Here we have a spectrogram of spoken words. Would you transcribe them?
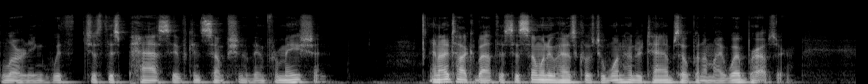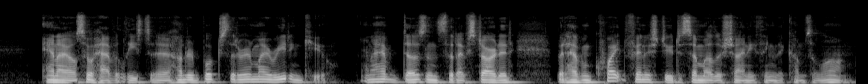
learning with just this passive consumption of information. And I talk about this as someone who has close to 100 tabs open on my web browser. And I also have at least 100 books that are in my reading queue. And I have dozens that I've started but haven't quite finished due to some other shiny thing that comes along.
